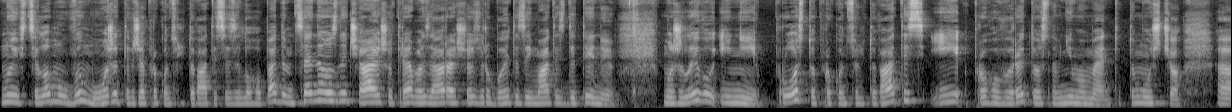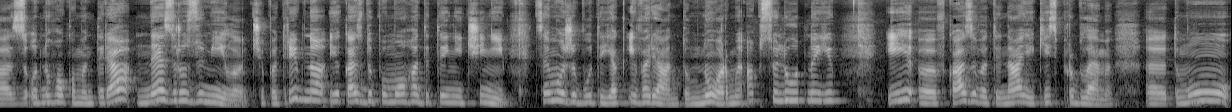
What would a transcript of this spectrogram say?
Ну і в цілому ви можете вже проконсультуватися з логопедом. Це не означає, що треба зараз щось зробити, займатися дитиною. Можливо, і ні. Просто проконсультуватись і проговорити основні моменти, тому що е, з одного коментаря не зрозуміло, чи потрібна якась допомога дитині чи ні. Це може бути як і варіантом норми абсолютної, і е, вказувати на якісь проблеми. Е, Тому,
